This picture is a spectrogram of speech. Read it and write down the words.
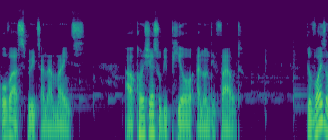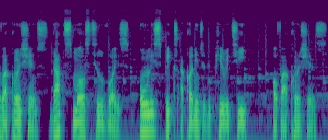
over our spirits and our minds, our conscience will be pure and undefiled. The voice of our conscience, that small still voice, only speaks according to the purity of our conscience.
